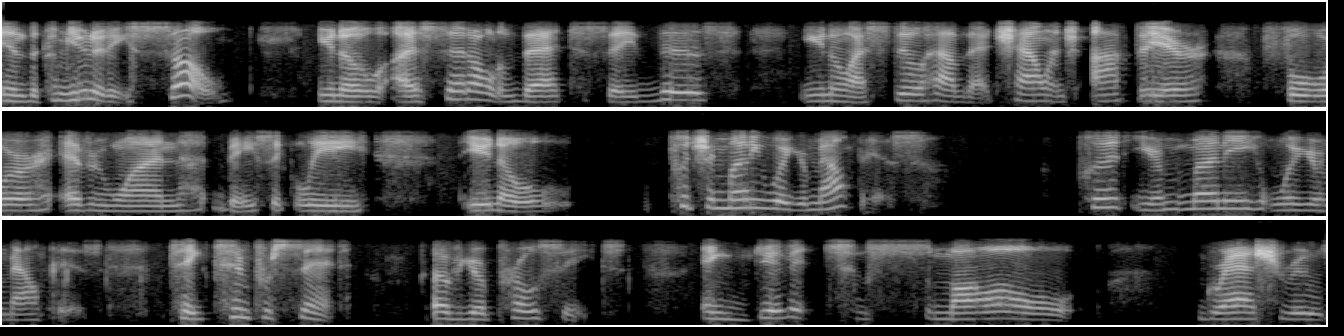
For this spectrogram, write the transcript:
in the community. So, you know, I said all of that to say this you know, I still have that challenge out there for everyone. Basically, you know, put your money where your mouth is. Put your money where your mouth is. Take 10% of your proceeds and give it to small grassroots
